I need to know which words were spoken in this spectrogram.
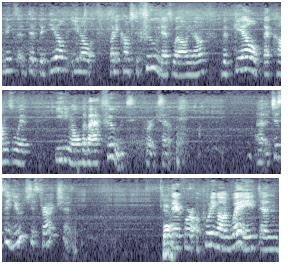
And it's the, the guilt, you know, when it comes to food as well, you know, the guilt that comes with eating all the bad food, for example. Uh, just a huge distraction. Yeah. Therefore, uh, putting on weight and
